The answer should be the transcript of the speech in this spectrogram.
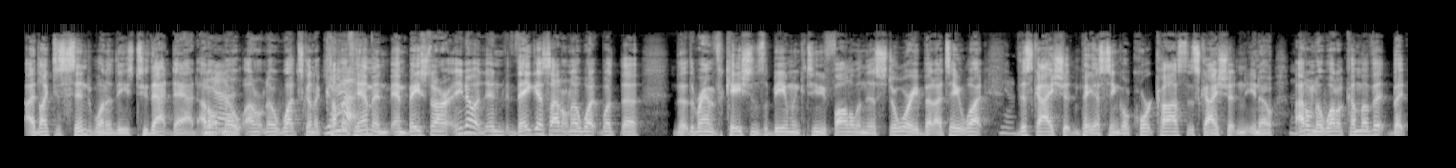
I'd like to send one of these to that dad. I don't yeah. know. I don't know what's going to come yeah. of him, and, and based on our, you know, in Vegas, I don't know what what the the, the ramifications will be, and we continue following this story. But I tell you what, yeah. this guy shouldn't pay a single court cost. This guy shouldn't, you know, mm-hmm. I don't know what'll come of it, but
